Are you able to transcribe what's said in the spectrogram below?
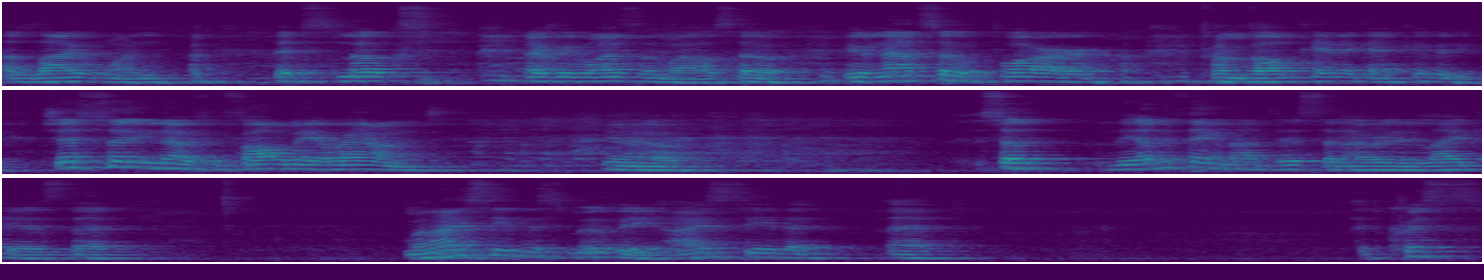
a live one that smokes every once in a while. So you're not so far from volcanic activity. Just so you know, if you follow me around, you know. So the other thing about this that I really like is that when I see this movie, I see that, that, that Chris,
